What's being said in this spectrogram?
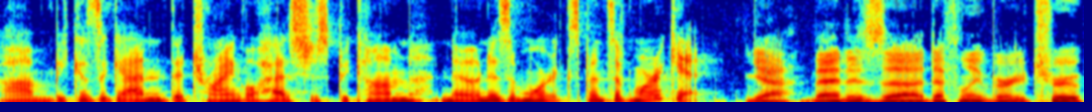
Um, because again, the triangle has just become known as a more expensive market. Yeah, that is uh, definitely very true.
